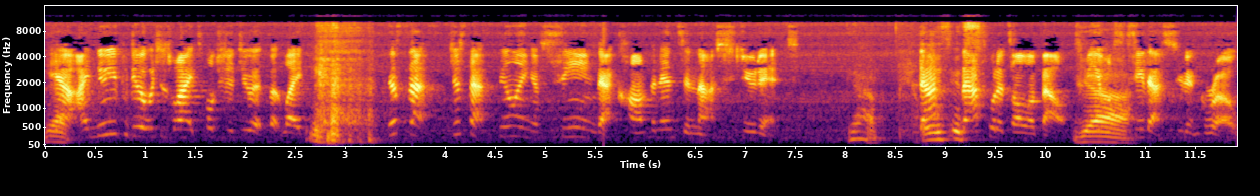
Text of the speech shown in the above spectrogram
Yeah. yeah, I knew you could do it, which is why I told you to do it. But like, just that, just that feeling of seeing that confidence in that student. yeah. That's it's- it's- that's what it's all about. To be able Yeah. to see that student grow.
